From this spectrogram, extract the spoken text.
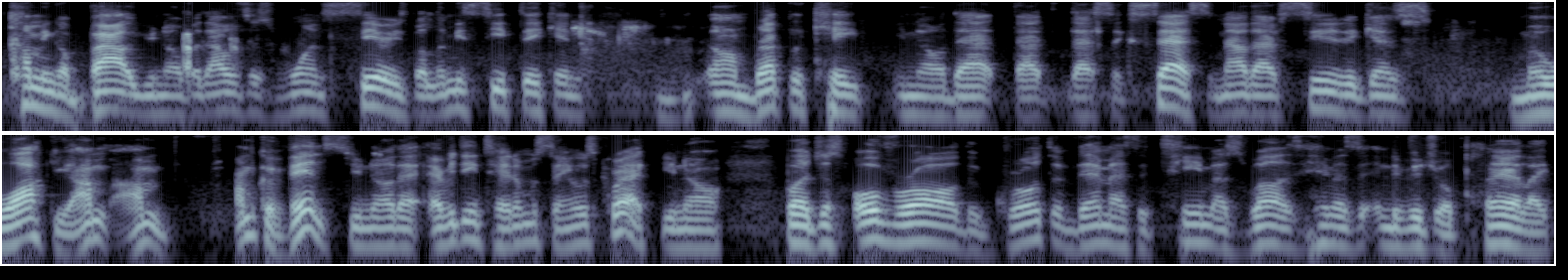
coming about, you know. But that was just one series. But let me see if they can um, replicate, you know, that that that success. And now that I've seen it against Milwaukee, I'm I'm I'm convinced, you know, that everything Tatum was saying was correct, you know. But just overall, the growth of them as a team, as well as him as an individual player, like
